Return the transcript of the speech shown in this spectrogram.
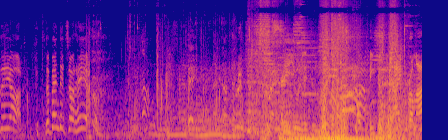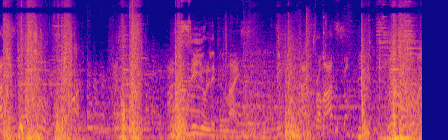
They are! The bandits are here! See you, little mice. Think you can hide from us? See you, little mice. Think you can hide from us? Where's the woman?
